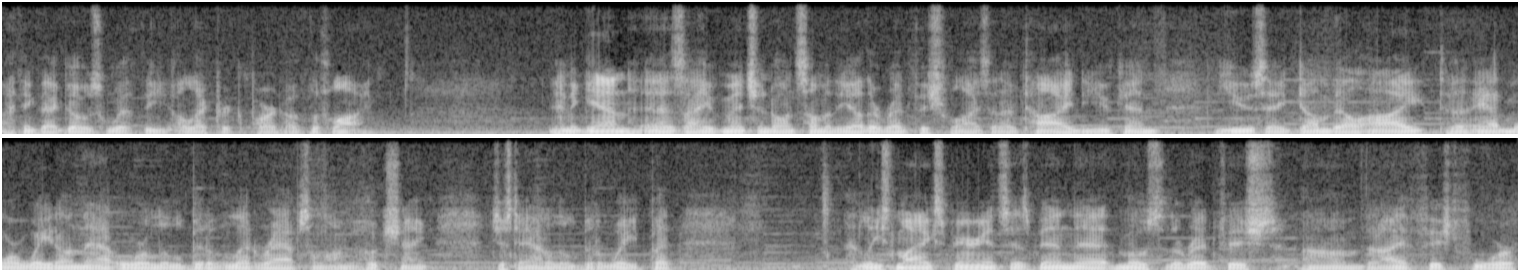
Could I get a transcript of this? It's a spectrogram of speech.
I think that goes with the electric part of the fly. And again, as I've mentioned on some of the other redfish flies that I've tied, you can use a dumbbell eye to add more weight on that or a little bit of lead wraps along the hook shank just to add a little bit of weight. But at least my experience has been that most of the redfish um, that I have fished for,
